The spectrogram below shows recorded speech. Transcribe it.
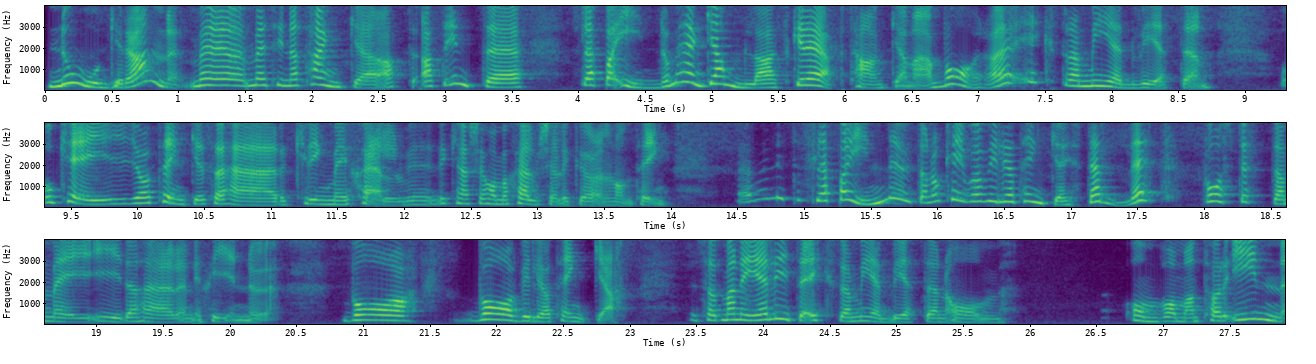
noggrann med, med sina tankar. Att, att inte släppa in de här gamla skräptankarna, vara extra medveten okej, okay, jag tänker så här kring mig själv, det kanske har med självkärlek att göra eller någonting. Jag vill inte släppa in det, utan okej, okay, vad vill jag tänka istället? Vad stöttar mig i den här energin nu? Vad, vad vill jag tänka? Så att man är lite extra medveten om, om vad man tar in.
